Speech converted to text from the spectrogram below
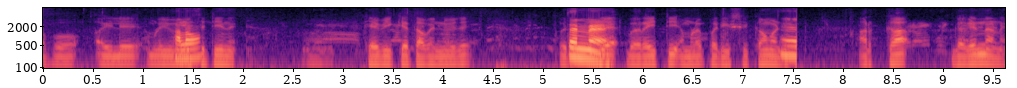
അപ്പോൾ അതിൽ നമ്മൾ യൂണിവേഴ്സിറ്റിയിൽ നിന്ന് കെ വി കെ തവന്നൂർ ഒരു വെറൈറ്റി നമ്മൾ പരീക്ഷിക്കാൻ വേണ്ടി അർക്ക ഗഗൻ എന്നാണ്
